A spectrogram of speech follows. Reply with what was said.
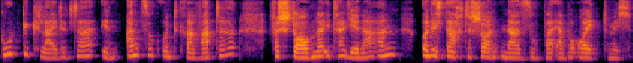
gut gekleideter, in Anzug und Krawatte, verstorbener Italiener an. Und ich dachte schon, na super, er beäugt mich.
